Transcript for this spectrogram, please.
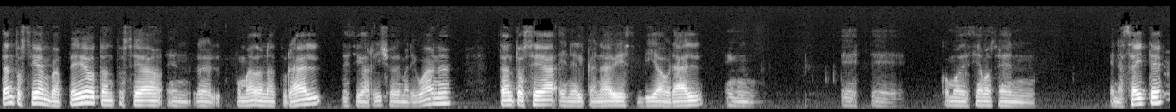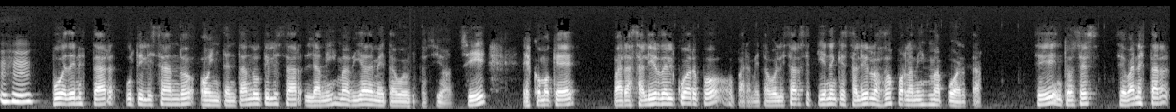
Tanto sea en vapeo, tanto sea en el fumado natural de cigarrillo de marihuana, tanto sea en el cannabis vía oral, en, este, como decíamos en, en aceite, pueden estar utilizando o intentando utilizar la misma vía de metabolización, ¿sí? Es como que para salir del cuerpo o para metabolizarse tienen que salir los dos por la misma puerta, ¿sí? Entonces se van a estar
